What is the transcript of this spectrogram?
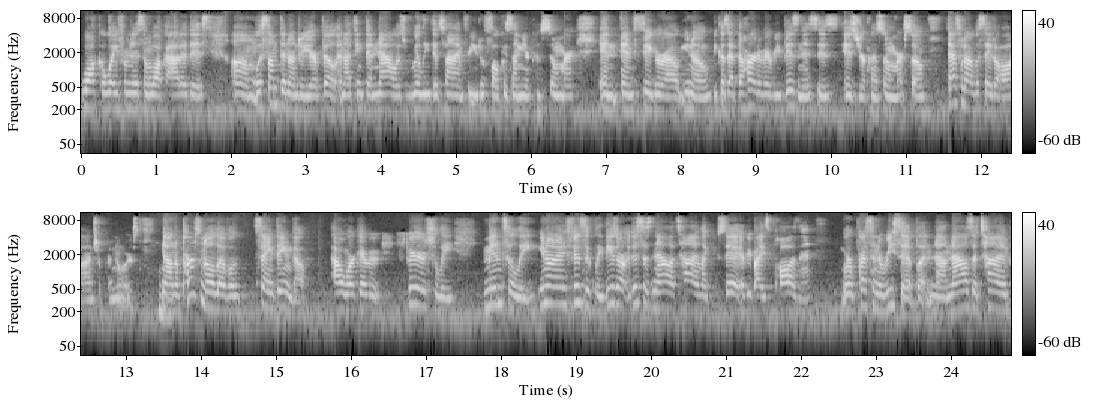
walk away from this and walk out of this um, with something under your belt. And I think that now is really the time for you to focus on your consumer and and figure out, you know, because at the heart of every business is is your consumer. So that's what I would say to all entrepreneurs. Mm-hmm. Now, on a personal level, same thing though. I work every spiritually mentally, you know what I mean, physically. These are this is now a time, like you said, everybody's pausing. We're pressing the reset button now. Now's a time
